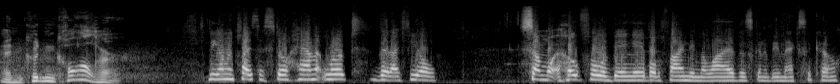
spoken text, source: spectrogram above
and couldn't call her. The only place I still haven't looked that I feel somewhat hopeful of being able to find him alive is going to be Mexico,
